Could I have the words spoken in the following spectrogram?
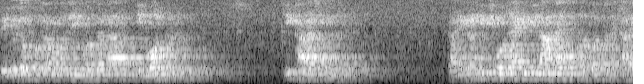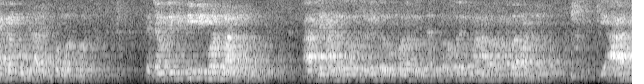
वेगवेगळ्या उपक्रमामध्ये युवकांना इन्व्हॉल्व्ह करणं ही काळाची गरज आहे. कार्यक्रम किती मोठा आहे किती लहान आहे तो महत्त्वाचा नाही. कार्यक्रम कुठला आहे तो महत्त्वाचा त्याच्यामध्ये किती टीमवर्क लागलं. आज जे माझ्यासमोर सगळे तरुण मला दिसतात खरोखरच मनाला समाधान वाटलं की आज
